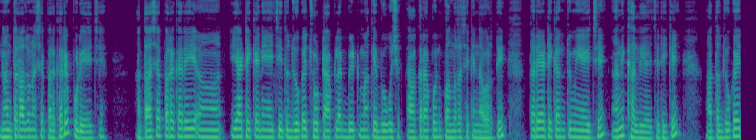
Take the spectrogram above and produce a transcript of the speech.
नंतर अजून अशा प्रकारे पुढे यायचे. आता अशा प्रकारे या ठिकाणी यायची. तर जो काही छोटा आपला बीट मार्क आहे बघू शकता अकरा पॉईंट पंधरा सेकंदावरती. तर या ठिकाणी तुम्ही यायचे आणि खाली यायचे ठीक आहे? आता जो काही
